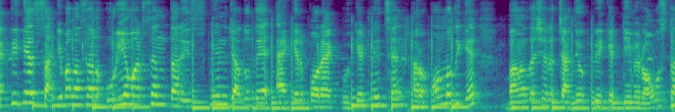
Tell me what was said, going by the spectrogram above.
একদিকে সাকিব আল হাসান উড়িয়ে মারছেন, তার স্পিন জাদুতে একের পর এক উইকেট নিচ্ছেন, আর অন্যদিকে বাংলাদেশের জাতীয় ক্রিকেট টিমের অবস্থা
